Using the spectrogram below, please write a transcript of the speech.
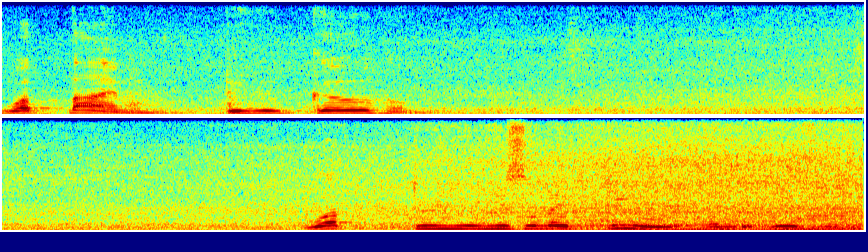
What time do you go home? What do you usually do in the evening?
